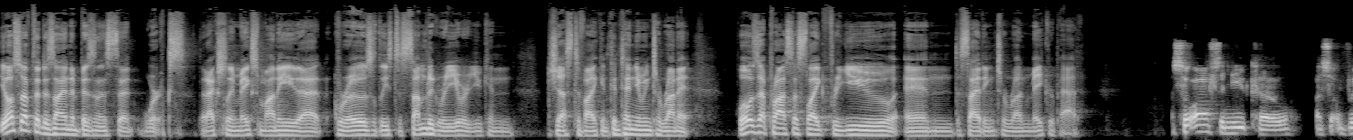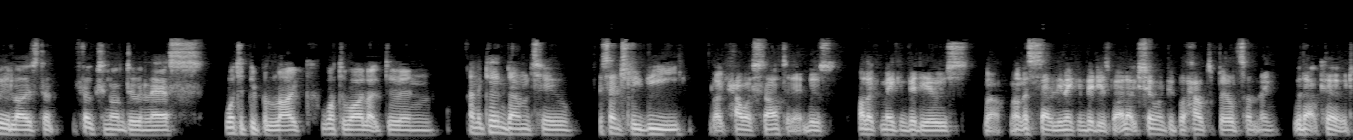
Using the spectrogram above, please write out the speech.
you also have to design a business that works, that actually makes money, that grows at least to some degree where you can justify continuing to run it. What was that process like for you and deciding to run MakerPad? So after Nuco, I sort of realized that focusing on doing less, what do people like? What do I like doing? and it came down to essentially the like how I started it was I like making videos. Well, not necessarily making videos, but I like showing people how to build something without code.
